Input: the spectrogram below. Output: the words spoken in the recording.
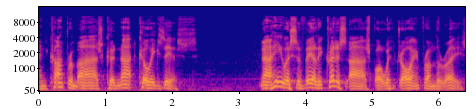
and compromise could not coexist. Now, he was severely criticized for withdrawing from the race.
